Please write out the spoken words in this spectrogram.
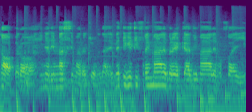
No, però in linea di massima ha ragione, dai, metti che ti fai male perché cadi male, non fai,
